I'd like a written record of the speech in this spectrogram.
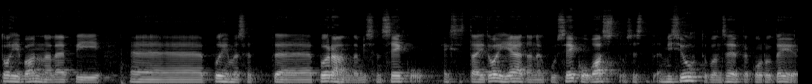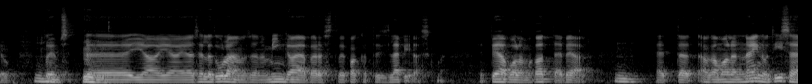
tohi panna läbi äh, põhimõtteliselt äh, põranda, mis on segu. ehk siis ta ei tohi jääda nagu segu vastu, sest mis juhtub, on see, et ta korrodeerub mm -hmm. põhimõtteliselt mm -hmm. ja, ja, ja selle tulemusena mingi aja pärast võib hakata siis läbi laskma. et peab olema kate peal mm.. et, et aga ma olen näinud ise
